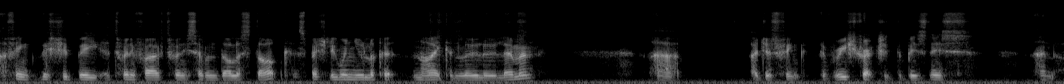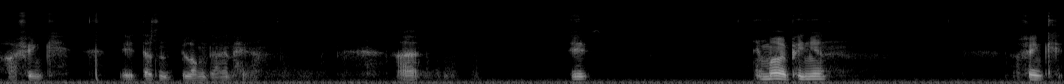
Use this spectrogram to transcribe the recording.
I think this should be a $25, $27 stock, especially when you look at Nike and Lululemon. Uh, I just think they've restructured the business, and I think it doesn't belong down here. Uh, it, in my opinion, I think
